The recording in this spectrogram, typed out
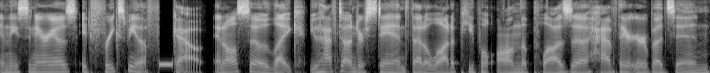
in these scenarios. It freaks me the fuck out. And also like you have to understand that a lot of people on the plaza have their earbuds in,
